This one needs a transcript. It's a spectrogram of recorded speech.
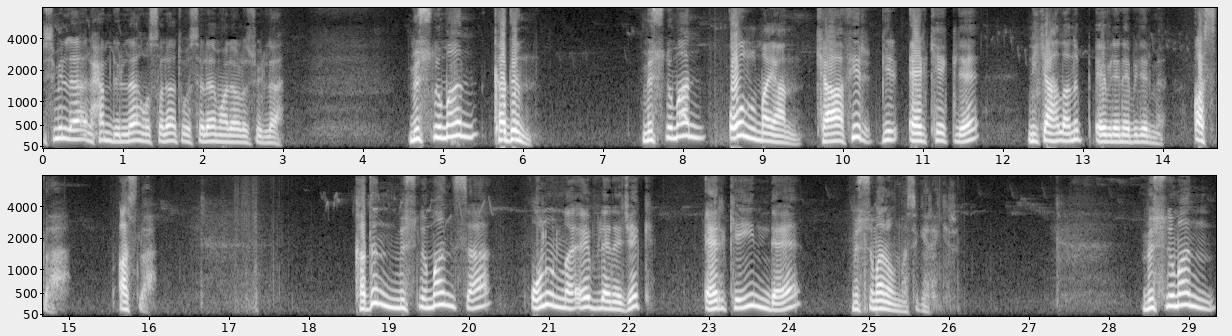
Bismillah, elhamdülillah ve salatu ve selamu ala Resulullah. Müslüman kadın, Müslüman olmayan kafir bir erkekle nikahlanıp evlenebilir mi? Asla. Asla. Kadın Müslümansa onunla evlenecek erkeğin de Müslüman olması gerekir. Müslüman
